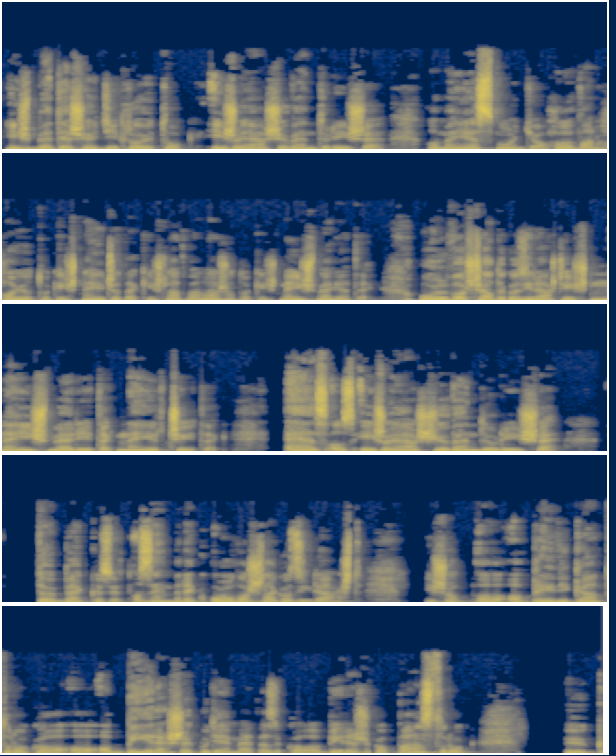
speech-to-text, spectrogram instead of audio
és betesedjék rajtok Ézsajás jövendőlése, amely ezt mondja, halván hajatok és ne értsetek, és látván lássatok, és ne ismerjetek. Olvassátok az írást, és ne ismerjétek, ne értsétek. Ez az Ézsajás jövendőlése többek között. Az emberek olvassák az írást, és a, a, a prédikátorok, a, a, a béresek, ugye, mert ezek a béresek a pásztorok, ők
